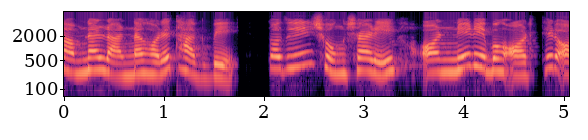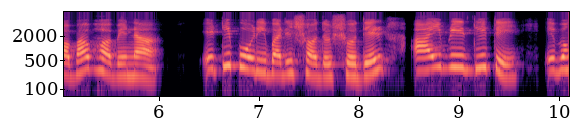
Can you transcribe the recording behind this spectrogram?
আপনার রান্নাঘরে থাকবে, ততদিন সংসারে অন্নের এবং অর্থের অভাব হবে না। এটি পরিবারের সদস্যদের আয় বৃদ্ধিতে এবং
